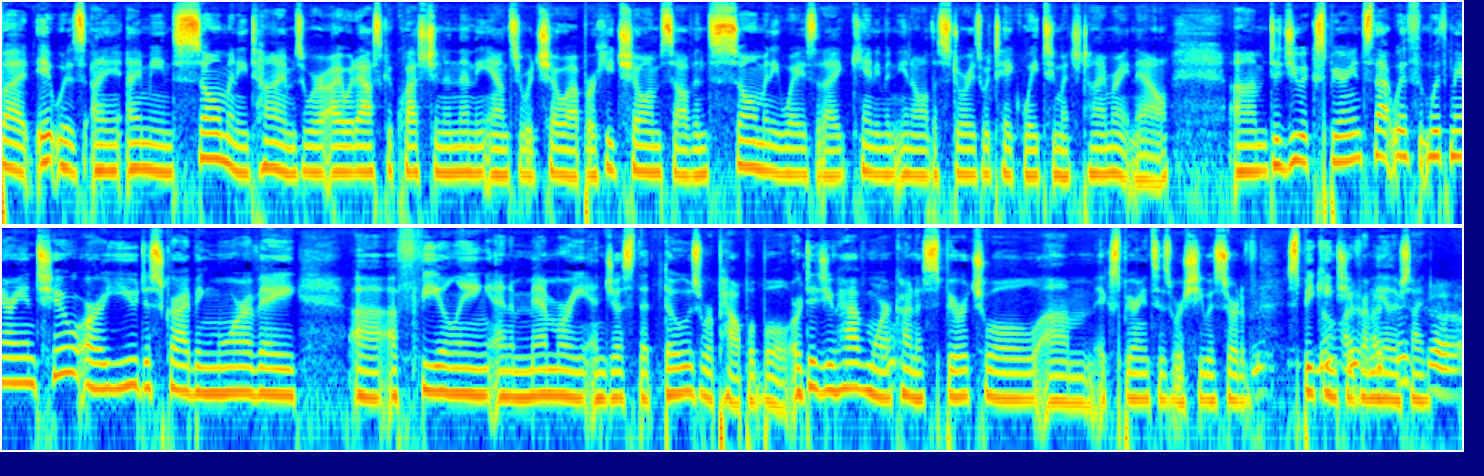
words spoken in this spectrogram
But it was, I, I mean, so many times where I would ask a question and then the answer would show up, or he'd show himself in so many ways that I can't even, you know, all the stories would take way too much time right now. Um, did you experience that with, with Marion too, or are you describing more of a uh, a feeling and a memory, and just that those were palpable, or did you have more kind of spiritual um, experiences where she was sort of speaking no, to you from I, the I other think, side? Uh,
